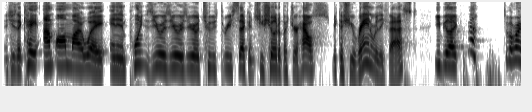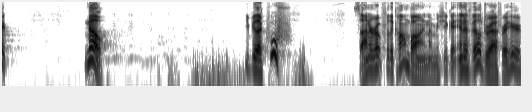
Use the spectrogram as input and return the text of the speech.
and she's like, hey, I'm on my way, and in 0.00023 seconds, she showed up at your house because she ran really fast, you'd be like, eh, it's about right. No. You'd be like, whew, sign her up for the combine. I mean, she got NFL draft right here.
